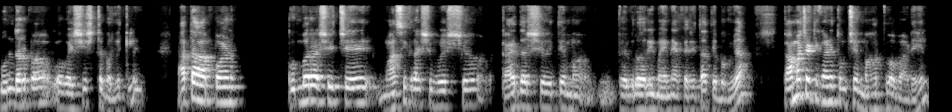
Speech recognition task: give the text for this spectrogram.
गुणधर्म व वैशिष्ट्य बघितले. आता आपण कुंभ राशीचे मासिक राशी भविष्य काय दर्शविते फेब्रुवारी महिन्याकरिता ते बघूया. कामाच्या ठिकाणी तुमचे महत्त्व वाढेल.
